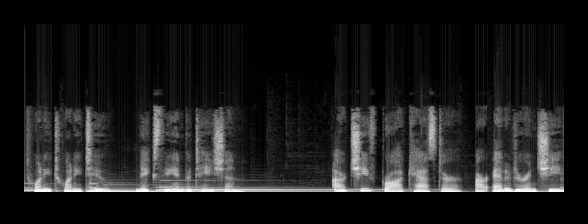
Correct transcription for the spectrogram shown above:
2022, makes the invitation. Our chief broadcaster, our editor in chief,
